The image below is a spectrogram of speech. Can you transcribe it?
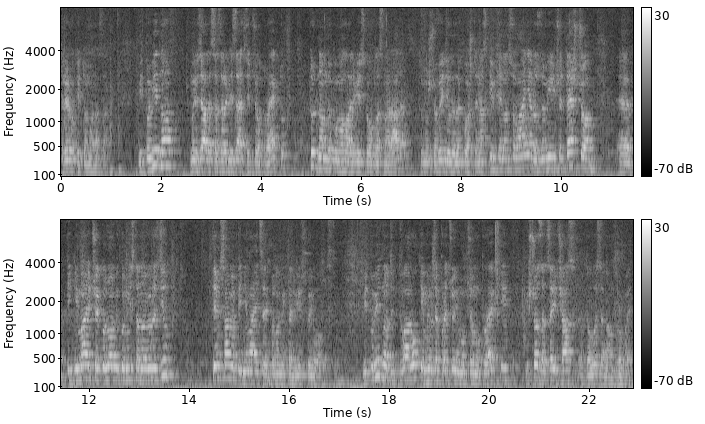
три роки тому назад. Відповідно, ми взялися за реалізацію цього проекту. Тут нам допомогла Львівська обласна рада, тому що виділили кошти на співфінансування, розуміючи те, що е, піднімаючи економіку міста Новий Розділ, тим самим піднімається економіка Львівської області. Відповідно, два роки ми вже працюємо в цьому проєкті, і що за цей час вдалося нам зробити?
